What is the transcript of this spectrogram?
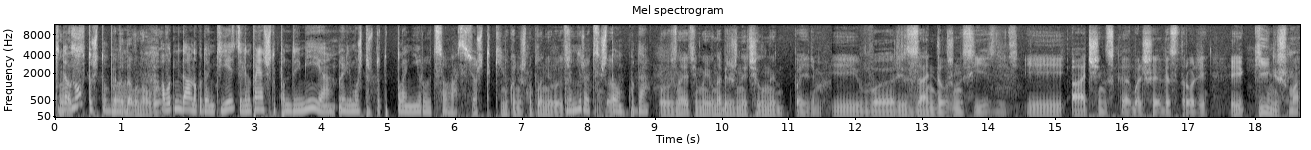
Это давно то, что было? Это давно было. А вот недавно куда-нибудь ездили? Ну, понятно, что пандемия, ну, или, может, что-то планируется у вас все-таки? Ну, конечно, планируется. Планируется? Да. Что? Куда? Вы знаете, мы в набережные Челны поедем. И в Рязань должны съездить. И Ачинская большие гастроли и Кинешма.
